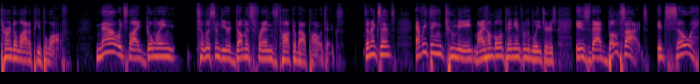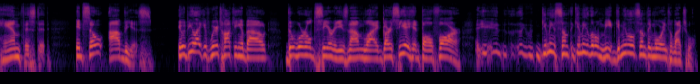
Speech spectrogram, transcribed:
turned a lot of people off. Now it's like going to listen to your dumbest friends talk about politics. Does that make sense? Everything to me, my humble opinion from the bleachers, is that both sides, it's so ham fisted. It's so obvious. It would be like if we are talking about the World Series and I'm like, Garcia hit ball far. Give me something. Give me a little meat. Give me a little something more intellectual.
